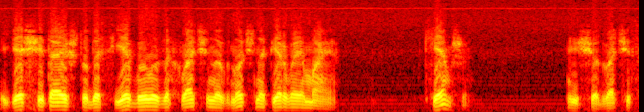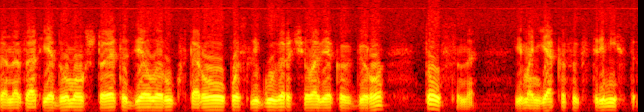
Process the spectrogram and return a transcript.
Я считаю, что досье было захвачено в ночь на 1 мая. Кем же? Еще два часа назад я думал, что это дело рук второго после Гувера человека в бюро, Толсона и маньяков-экстремистов.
